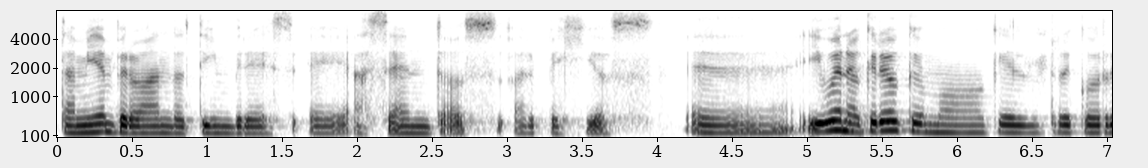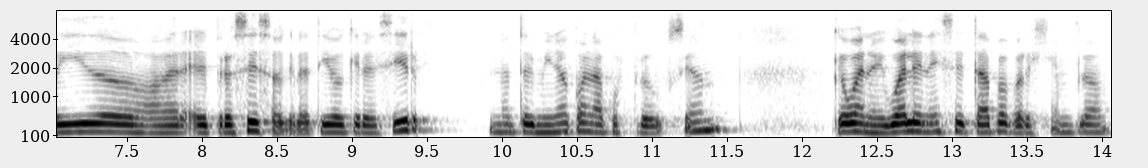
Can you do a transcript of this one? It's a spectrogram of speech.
también probando timbres, eh, acentos, arpegios. Eh, y bueno, creo que, como que el recorrido, a ver, el proceso creativo, quiero decir, no terminó con la postproducción. Que bueno, igual en esa etapa, por ejemplo,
